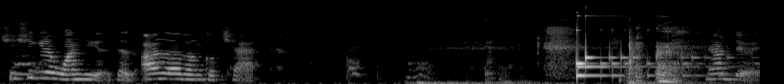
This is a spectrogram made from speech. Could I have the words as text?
She should get a onesie that says "I love Uncle Chat." now do it.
